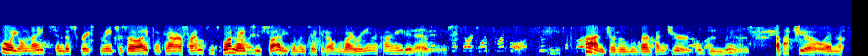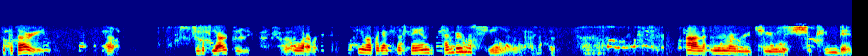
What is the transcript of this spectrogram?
Royal Knights and disgraced mages alike encounter friends and squad mates whose bodies have been taken over by reincarnated elves. On Jojo's Adventure, Golden Moon, Apache and Fukatari. Uh, Suzuki uh, whatever. Team up against the stand Tender Machine. On Naruto Shippuden.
